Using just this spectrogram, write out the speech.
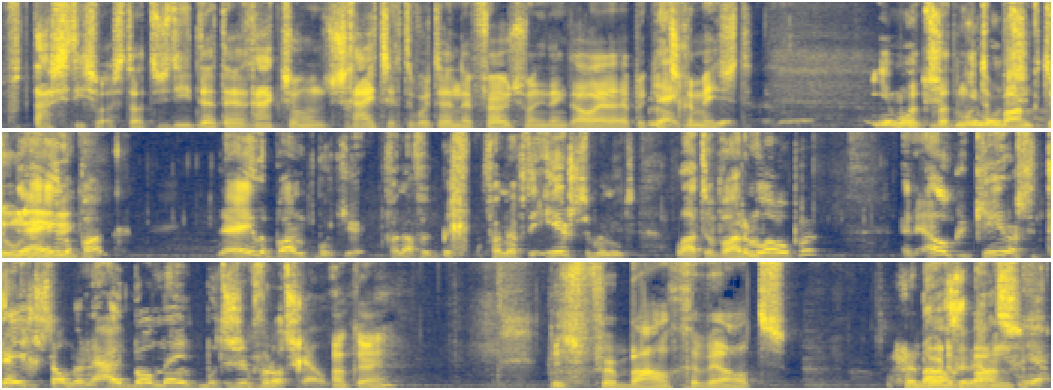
Fantastisch was dat. Dus die, daar, raakt zo'n scheidsrechter, wordt er nerveus van. Die denkt, oh, heb ik Nee, iets gemist? Je moet, Wat- wat je moet de bank doen, De hele bank, de hele bank moet je vanaf, het, vanaf de eerste minuut laten warm lopen. En elke keer als de tegenstander een uitbal neemt, moeten ze hem verrot schelden. Oké. Dus verbaal geweld. Verbaal door de geweld. bank? Ja.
